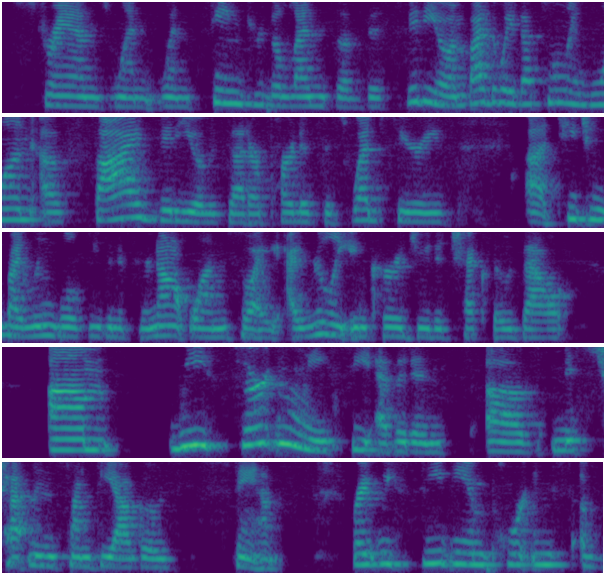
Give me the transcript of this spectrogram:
strands when, when seen through the lens of this video. And by the way, that's only one of five videos that are part of this web series, uh, Teaching Bilinguals, even if you're not one. So I, I really encourage you to check those out. Um, we certainly see evidence of Miss Chapman Santiago's stance, right? We see the importance of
